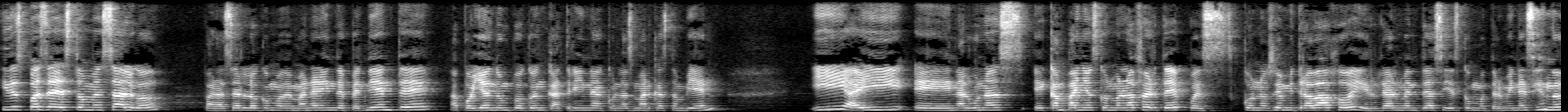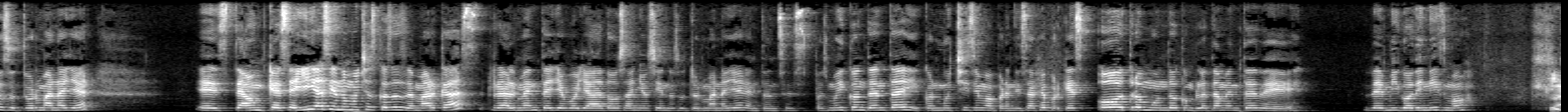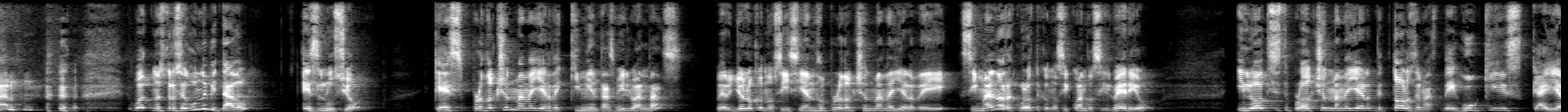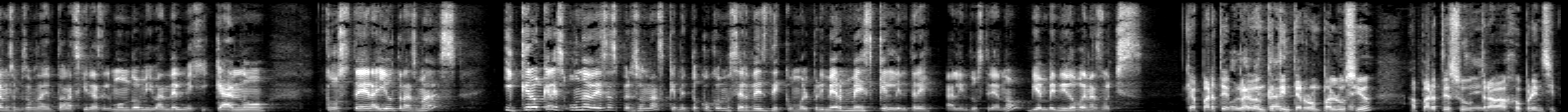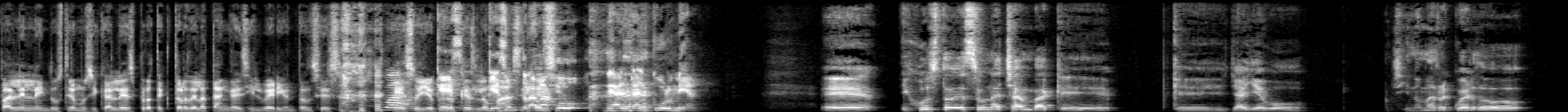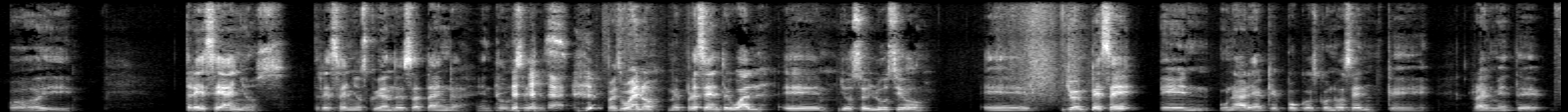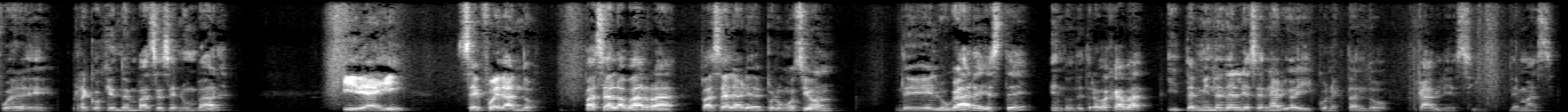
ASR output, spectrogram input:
Y después de esto me salgo para hacerlo como de manera independiente, apoyando un poco en Katrina con las marcas también. Y ahí eh, en algunas eh, campañas con Mon Laferte, pues conoció mi trabajo y realmente así es como terminé siendo su tour manager este, aunque seguía haciendo muchas cosas de marcas, realmente llevo ya dos años siendo su tour manager, entonces pues muy contenta y con muchísimo aprendizaje porque es otro mundo completamente de, de mi godinismo. Claro. bueno, nuestro segundo invitado es Lucio, que es production manager de 500 mil bandas, pero yo lo conocí siendo production manager de, si mal no recuerdo, te conocí cuando Silverio y luego hiciste production manager de todos los demás, de Gookies, que ahí ya nos empezamos a ver en todas las giras del mundo, mi banda El Mexicano, Costera y otras más. Y creo que eres una de esas personas que me tocó conocer desde como el primer mes que le entré a la industria, ¿no? Bienvenido, buenas noches. Que aparte, perdón que te interrumpa, Lucio, aparte su trabajo principal en la industria musical es protector de la tanga de Silverio, entonces eso yo creo que es lo que más es un trabajo de alta alcurnia. eh, y justo es una chamba que, que ya llevo, si no mal recuerdo, hoy 13 años. 13 años cuidando esa tanga. Entonces, pues bueno, me presento igual. Eh, yo soy Lucio. Eh, yo empecé en un área que pocos conocen, que realmente fue recogiendo envases en un bar. Y de ahí se fue dando. Pasé a la barra, pasé al área de promoción del lugar este en donde trabajaba y terminé en el escenario ahí conectando cables y demás.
